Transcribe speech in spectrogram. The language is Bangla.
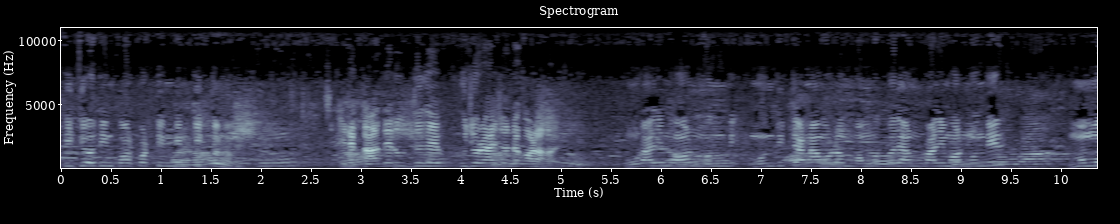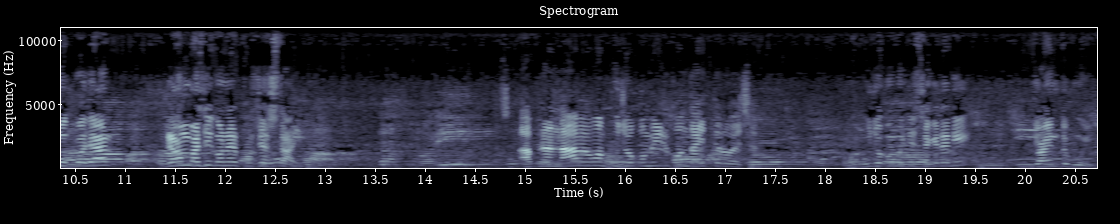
তৃতীয় দিন পরপর তিন দিন কীর্তন হবে। এটা কাদের উদ্যোগে পুজোর আয়োজনটা করা হয়? মুরালী মোহন মন্দির মন্দিরটার নাম হলো মোহাম্মদ বাজার মুরালী মোহন মন্দির। মোহাম্মদ বাজার গ্রামবাসীগণের প্রচেষ্টায়। আপনার নাম এবং পুজো কমিটির কোন দায়িত্বে রয়েছে পুজো কমিটির সেক্রেটারি জয়ন্ত ভুঁই।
